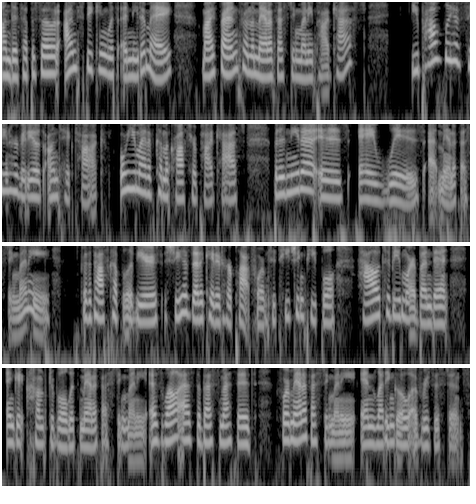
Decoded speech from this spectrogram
On this episode, I'm speaking with Anita Mae, my friend from the Manifesting Money podcast. You probably have seen her videos on TikTok, or you might have come across her podcast, but Anita is a whiz at manifesting money. For the past couple of years, she has dedicated her platform to teaching people how to be more abundant and get comfortable with manifesting money, as well as the best methods for manifesting money and letting go of resistance.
